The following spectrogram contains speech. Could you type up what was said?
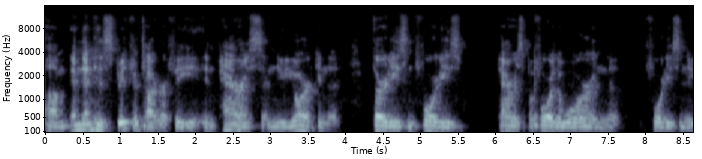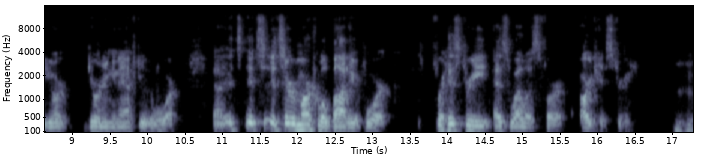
Um, and then his street photography in Paris and New York in the 30s and 40s, Paris before the war and the 40s in New York during and after the war. Uh, it's, it's, it's a remarkable body of work for history as well as for art history. Mm-hmm.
